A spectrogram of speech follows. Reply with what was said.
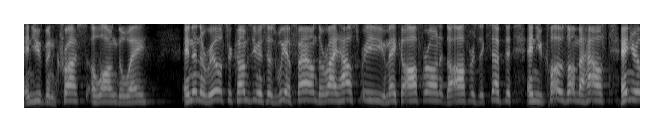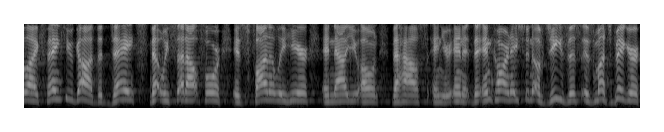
and you've been crushed along the way. And then the realtor comes to you and says, We have found the right house for you. You make an offer on it, the offer is accepted, and you close on the house. And you're like, Thank you, God. The day that we set out for is finally here, and now you own the house and you're in it. The incarnation of Jesus is much bigger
